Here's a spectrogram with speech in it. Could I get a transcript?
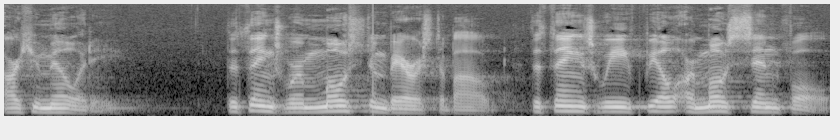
our humility, the things we're most embarrassed about, the things we feel are most sinful.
